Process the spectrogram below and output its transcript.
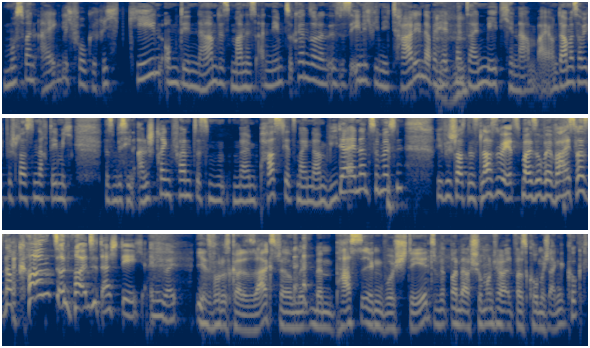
muss man eigentlich vor Gericht gehen, um den Namen des Mannes annehmen zu können, sondern es ist ähnlich wie in Italien, da behält Mhm. man seinen Mädchennamen bei. Und damals habe ich beschlossen, nachdem ich das ein bisschen anstrengend fand, das in meinem Pass jetzt meinen Namen wieder ändern zu müssen, habe ich beschlossen, das lassen wir jetzt mal so, wer weiß, was noch kommt. Und heute da stehe ich. Anyway. Jetzt, wo du es gerade sagst, wenn man mit, mit dem Pass irgendwo steht, wird man da schon manchmal etwas komisch angeguckt.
